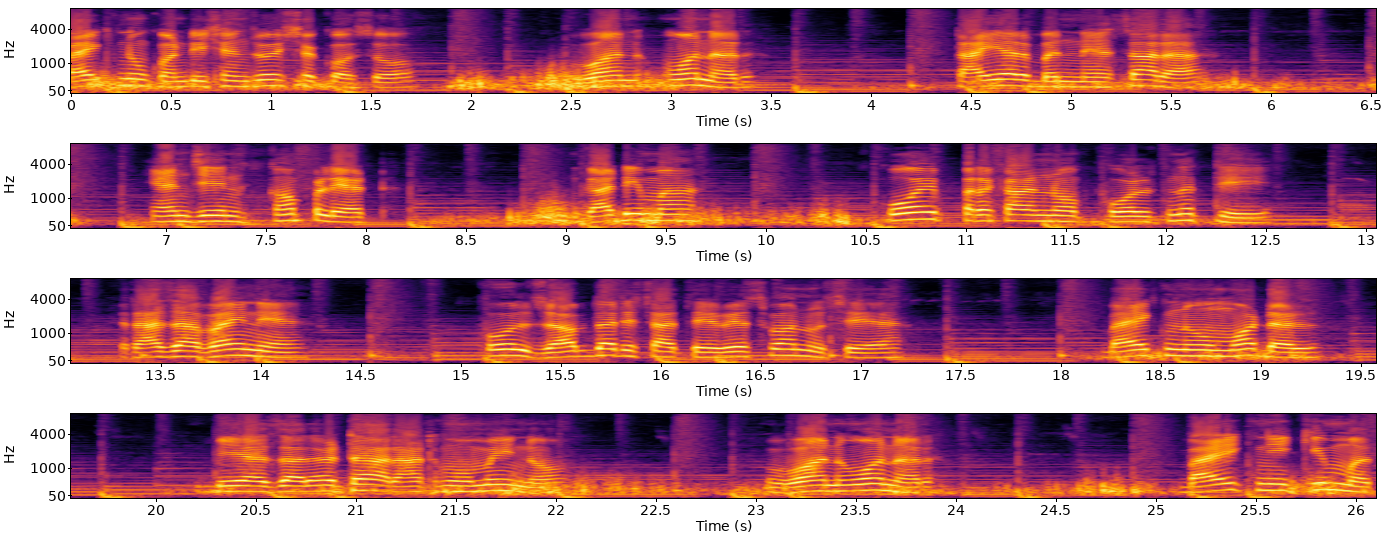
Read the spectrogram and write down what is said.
બાઇકનું કન્ડિશન જોઈ શકો છો. વન ઓનર ટાયર બંને સારા એન્જિન કમ્પ્લેટ ગાડીમાં કોઈ પ્રકારનો ફોલ્ટ નથી. રાજાભાઈને ફૂલ જવાબદારી સાથે વેચવાનું છે. બાઇકનું મોડલ બે હજાર અઢાર આઠમો મહિનો. વન ઓનર બાઇકની કિંમત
